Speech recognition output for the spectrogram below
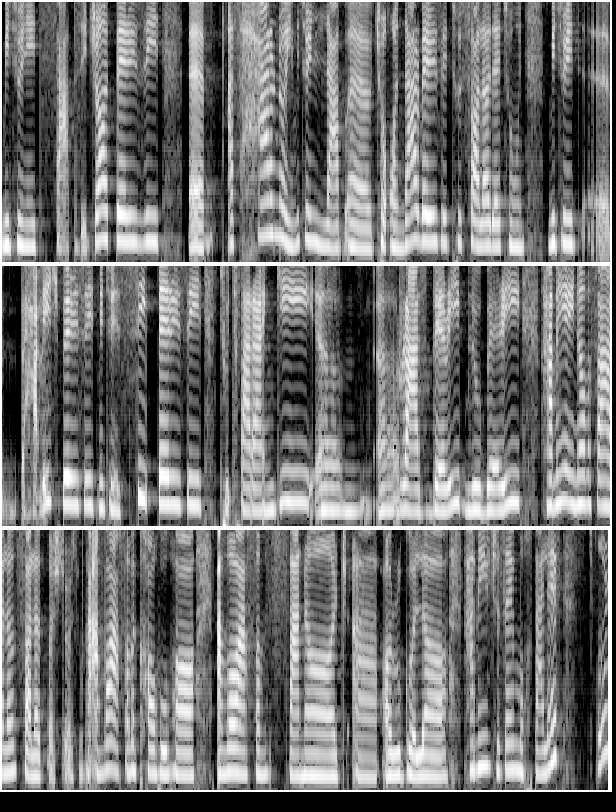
می‌تونید سبزیجات بریزید از هر نوعی. می‌تونید لب، چقندر بریزید تو سالادتون. می‌تونید هویج بریزید می‌تونید سیب بریزید توت فرنگی رزبری بلوبری همه اینا مثلا الان سالاد باش درست می‌کنن انواع اقسام کاهوها انواع اقسام سفناج آروگولا همه این چیزهای مختلف اون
